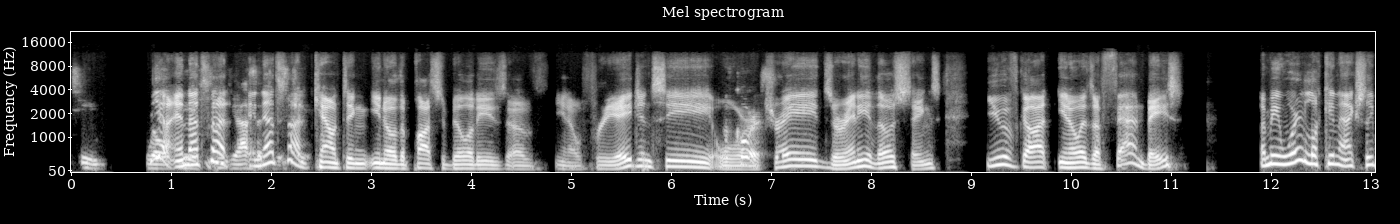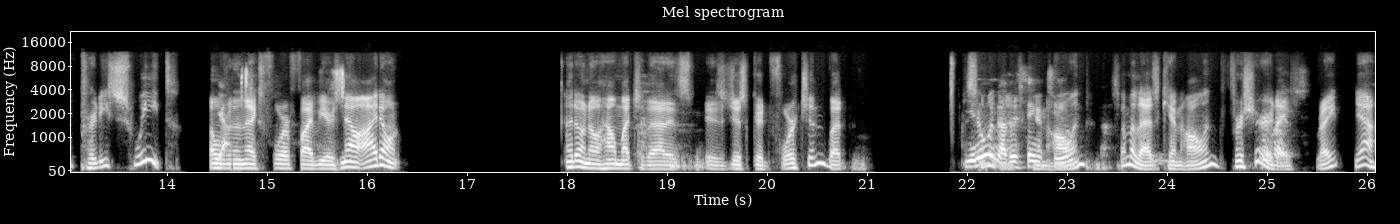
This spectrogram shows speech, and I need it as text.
team. will yeah, and that's not and that's this team. not counting you know the possibilities of you know free agency or trades or any of those things. You have got you know as a fan base. I mean, we're looking actually pretty sweet over Yeah. the next four or five years. Now, I don't. I don't know how much of that is is just good fortune, but You know another thing, Ken too? Holland. Some of that's Ken Holland for sure. It Right. is right. Yeah,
